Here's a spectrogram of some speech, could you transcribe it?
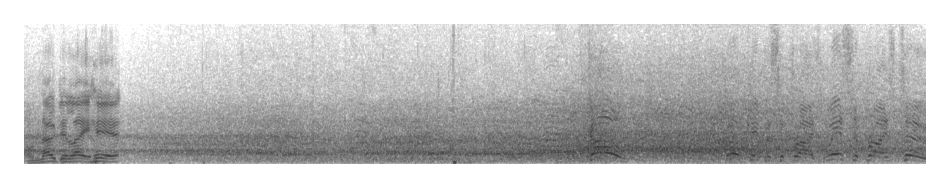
Well, no delay here. Goal! Goalkeeper surprised. We're surprised too.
